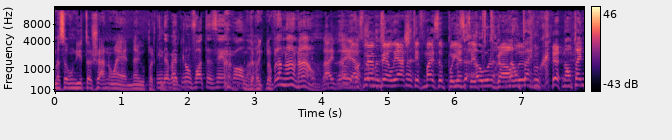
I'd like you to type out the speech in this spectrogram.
mas a UNITA já não é nem o partido... Ainda bem da- que não votas em Angola. Ainda bem que não... Não, não. Ai, Aliás, o MPLA que teve mais apoiantes em Portugal não do tenho, que não tenho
